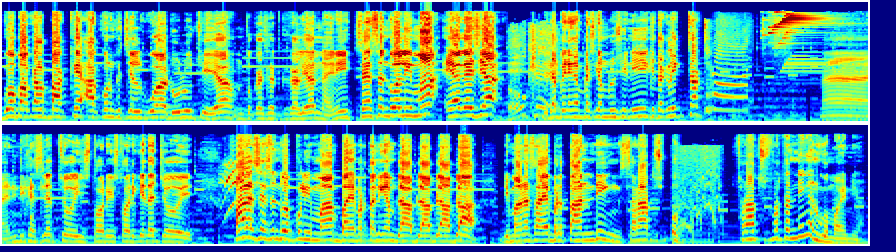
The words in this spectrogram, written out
gua bakal pakai akun kecil gua dulu cuy ya untuk kasih lihat ke kalian. Nah, ini season 25 ya guys ya. Oke. Kita pindahkan facecam dulu sini, kita klik cak. Nah, ini dikasih lihat cuy, story-story kita cuy. Pada season 25 banyak pertandingan bla bla bla bla. Di mana saya bertanding 100 oh, 100 pertandingan gue mainnya.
